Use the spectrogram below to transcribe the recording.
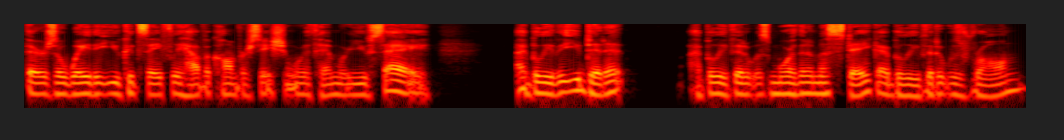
there's a way that you could safely have a conversation with him where you say, I believe that you did it. I believe that it was more than a mistake. I believe that it was wrong.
